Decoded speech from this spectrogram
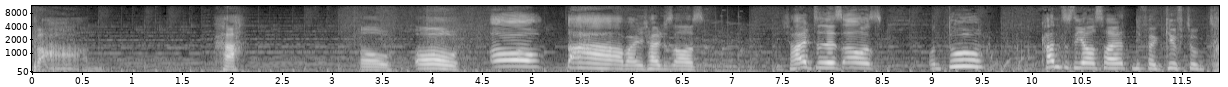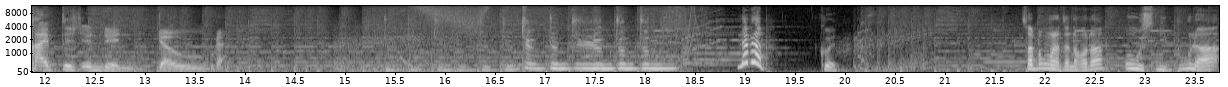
Bam. Ha. Oh. Oh. Oh. Ah, aber ich halte es aus. Ich halte es aus. Und du kannst es nicht aushalten. Die Vergiftung treibt dich in den Tod. Level up. Cool. Zwei Pokémon hat er noch, oder? Uh, Snibuna,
